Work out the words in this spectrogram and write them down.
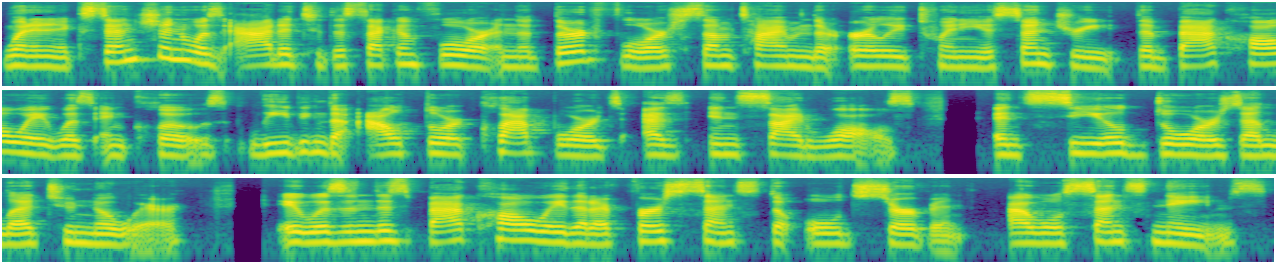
When an extension was added to the second floor and the third floor sometime in the early 20th century, the back hallway was enclosed, leaving the outdoor clapboards as inside walls and sealed doors that led to nowhere. It was in this back hallway that I first sensed the old servant. I will sense names,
